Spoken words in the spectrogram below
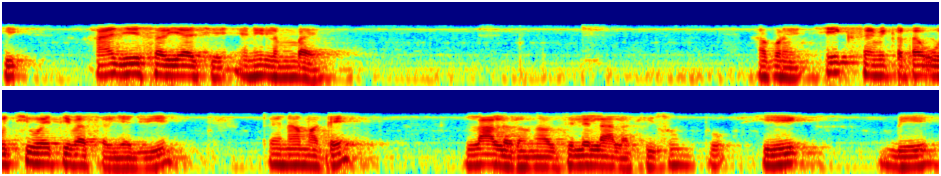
કે આ જે સળિયા છે, એની લંબાઈ આપણે એક સેમી કરતાં ઓછી હોય તેવા સળિયા જોઈએ. તો એના માટે લાલ રંગ આવશે. એટલે લાલ લખીશું. તો એક, બે,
